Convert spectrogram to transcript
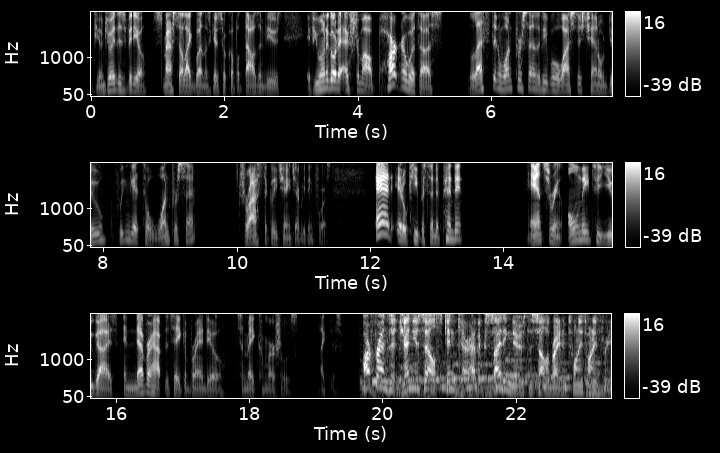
If you enjoyed this video, smash that like button. Let's get it to a couple thousand views. If you want to go to Extra Mile, partner with us. Less than 1% of the people who watch this channel do. If we can get to 1%, drastically change everything for us. And it'll keep us independent, answering only to you guys, and never have to take a brand deal to make commercials like this one. Our friends at Genucel Skincare have exciting news to celebrate in 2023.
